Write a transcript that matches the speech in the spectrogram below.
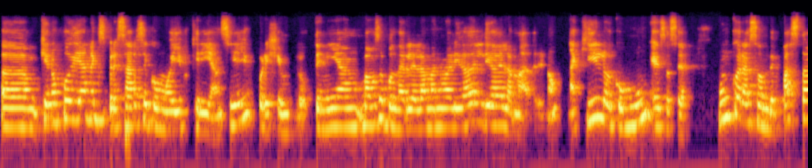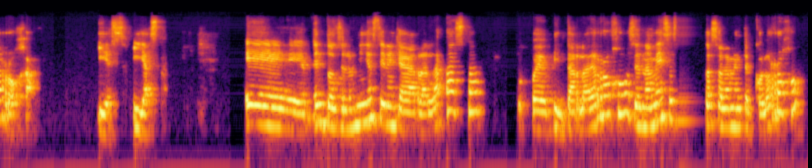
um, que no podían expresarse como ellos querían. Si ellos, por ejemplo, tenían, vamos a ponerle la manualidad del Día de la Madre, ¿no? Aquí lo común es hacer un corazón de pasta roja y eso, y ya está. Eh, entonces los niños tienen que agarrar la pasta, pueden pintarla de rojo, o sea, en la mesa está solamente el color rojo,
